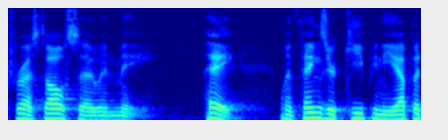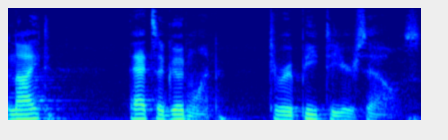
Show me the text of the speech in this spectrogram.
trust also in me. Hey, when things are keeping you up at night, that's a good one to repeat to yourselves.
